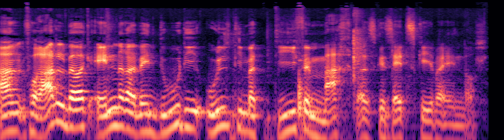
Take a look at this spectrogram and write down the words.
an Vorarlberg ändern, wenn du die ultimative Macht als Gesetzgeber änderst?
